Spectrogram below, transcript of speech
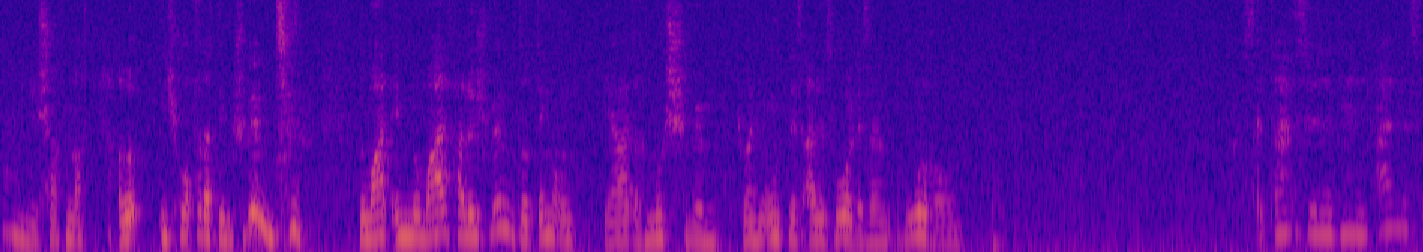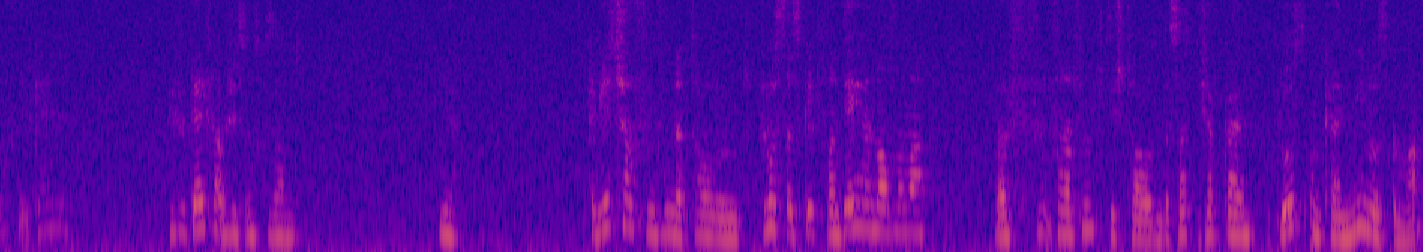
Hm, wir schaffen noch. Also ich hoffe, dass Ding schwimmt. Normal, Im Normalfall schwimmt das Ding und ja, das muss schwimmen. Ich meine, hier unten ist alles hohl, das ist ein Hohlraum. Es gibt alles wieder Geld, alles so viel Geld. Wie viel Geld habe ich jetzt insgesamt? Hier. Ich habe jetzt schon 500.000 plus das geht von der her noch nochmal 550.000. Das heißt, ich habe kein Plus und kein Minus gemacht.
